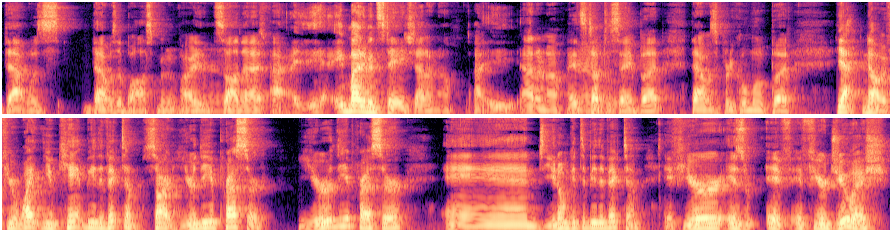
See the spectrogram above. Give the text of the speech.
that was that was a boss move. I Yeah, saw that that. I, it might have been staged. I don't know. I I don't know. It's Yeah. tough to say, but that was a pretty cool move. But yeah, no, if you're white, you can't be the victim. Sorry, you're the oppressor. You're the oppressor, and you don't get to be the victim. If you're is if if you're Jewish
